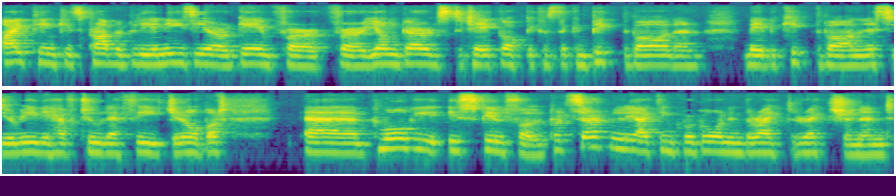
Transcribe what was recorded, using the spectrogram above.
i think is probably an easier game for for young girls to take up because they can pick the ball and maybe kick the ball unless you really have two left feet you know but um, camogie is skillful but certainly i think we're going in the right direction and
